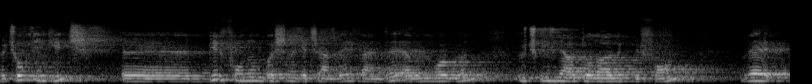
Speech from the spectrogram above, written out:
Ve çok ilginç, e, bir fonun başına geçen beyefendi Alan Morgan, 3 milyar dolarlık bir fon ve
